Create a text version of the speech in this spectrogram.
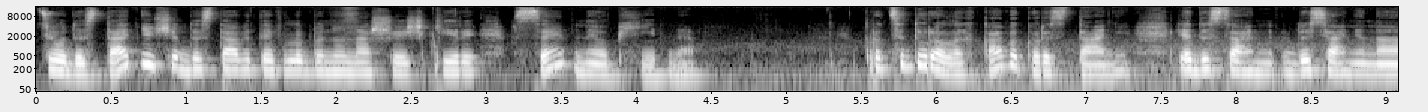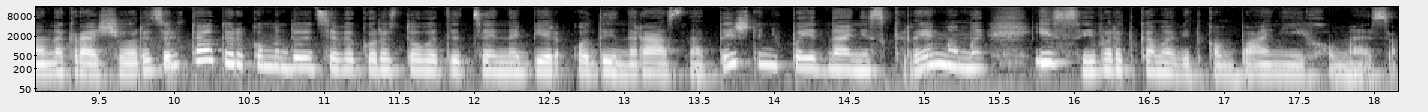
Цього достатньо, щоб доставити в глибину нашої шкіри все необхідне. Процедура легка в використанні. Для досягнення найкращого результату рекомендується використовувати цей набір один раз на тиждень в поєднанні з кремами і сиворотками від компанії Хомезо.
